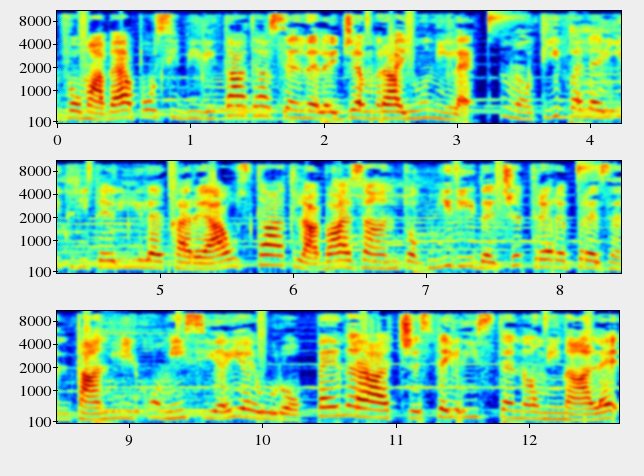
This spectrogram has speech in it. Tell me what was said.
vom avea posibilitatea să ne legem raiunile, motivele și criteriile care au stat la baza întocmirii de cetre reprezentanții Comisiei Europene a acestei liste nominale,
